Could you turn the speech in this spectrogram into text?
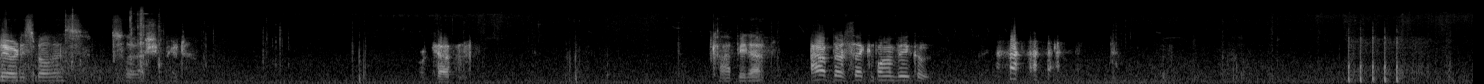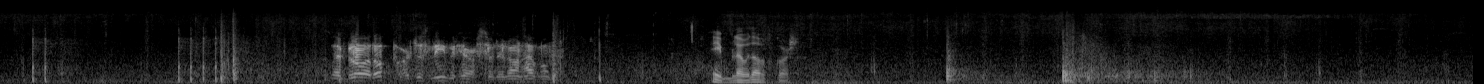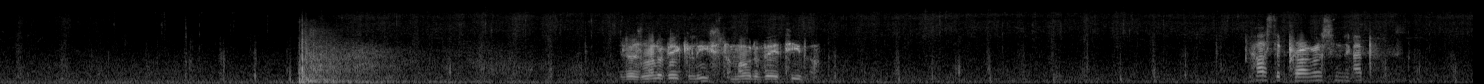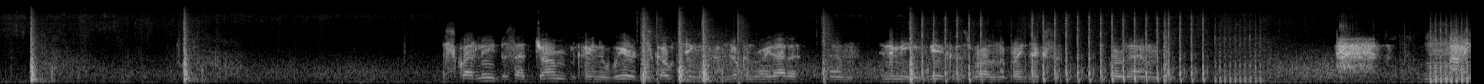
clear of this buildings, so that should be good. We're capping. Copy that. I have their second farm vehicle. they blow it up or just leave it here so they don't have one. Hey, blow it up, of course. There's another vehicle east. I'm out of AT though. How's the progress in the gap? The squad lead was that German kind of weird scout thing. I'm looking right at it. Um, enemy vehicles rolling up right next to it. About um,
